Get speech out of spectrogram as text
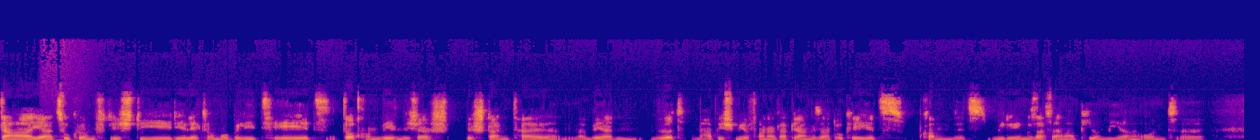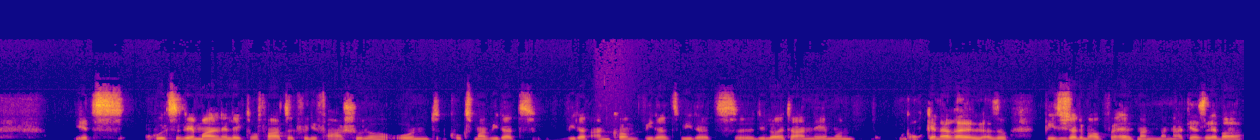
da ja zukünftig die, die Elektromobilität doch ein wesentlicher Bestandteil werden wird, habe ich mir vor anderthalb Jahren gesagt, okay, jetzt komm, jetzt, wie du eben gesagt hast, einmal Pionier und äh, jetzt holst du dir mal ein Elektrofahrzeug für die Fahrschule und guckst mal, wie das wie ankommt, wie das, wie das äh, die Leute annehmen und auch generell, also wie sich das überhaupt verhält. Man, man hat ja selber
